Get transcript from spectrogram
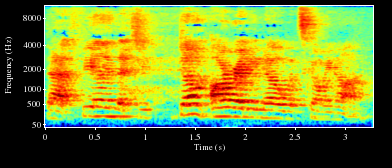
that feeling that you don't already know what's going on.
